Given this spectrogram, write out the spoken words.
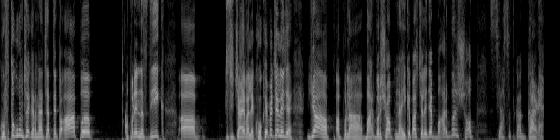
गुफ्तगु उनसे करना चाहते हैं तो आप अपने नज़दीक किसी चाय वाले खोखे पे चले जाए, या आप अपना बारबर शॉप नाई के पास चले जाए। बार्बर शॉप सियासत का गढ़ है।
